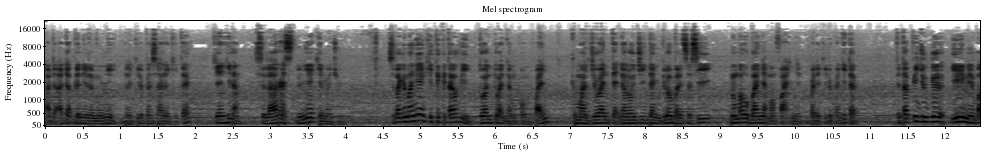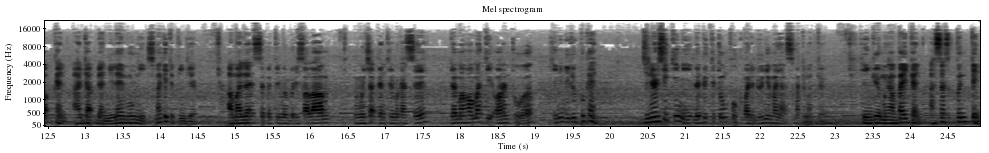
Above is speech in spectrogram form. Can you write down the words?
ada adab dan nilai murni dalam kehidupan seharian kita yang hilang selaras dunia kian maju. Sebagaimana yang kita ketahui, tuan-tuan dan puan kemajuan teknologi dan globalisasi membawa banyak manfaatnya kepada kehidupan kita. Tetapi juga ia menyebabkan adab dan nilai murni semakin terpinggir. Amalan seperti memberi salam, mengucapkan terima kasih dan menghormati orang tua kini dilupakan. Generasi kini lebih tertumpu kepada dunia maya semata-mata hingga mengabaikan asas penting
